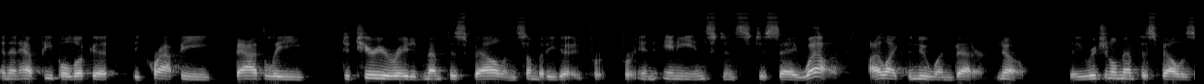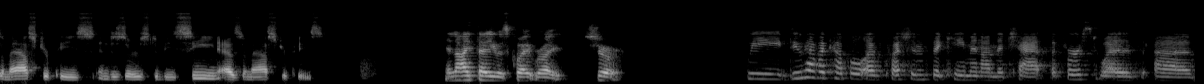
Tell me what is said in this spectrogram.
and then have people look at the crappy, badly deteriorated Memphis Belle and somebody to, for, for in any instance to say, well, I like the new one better. No, the original Memphis Belle is a masterpiece and deserves to be seen as a masterpiece. And I thought he was quite right. Sure. We do have a couple of questions that came in on the chat. The first was, uh,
